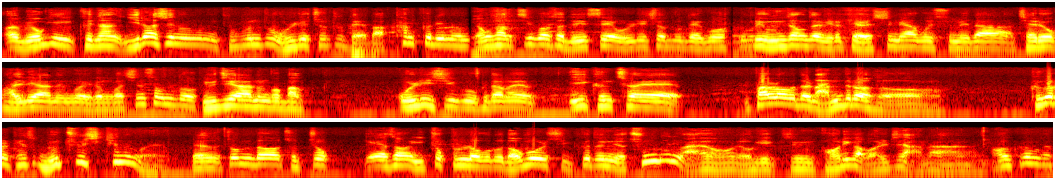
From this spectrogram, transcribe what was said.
어, 여기 그냥 일하시는 부분도 올려줘도 돼. 막 판 끓이는 영상 찍어서 릴스에 올리셔도 되고, 우리 운정점 이렇게 열심히 하고 있습니다. 재료 관리하는 거 이런 거 신선도 유지하는 거 막 올리시고, 그 다음에 이 근처에 팔로워들 만들어서 그거를 계속 노출시키는 거예요. 그래서 좀 더 저쪽에서 이쪽 블록으로 넘어올 수 있거든요. 충분히 와요. 여기 지금 거리가 멀지 않아. 어, 그럼요.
